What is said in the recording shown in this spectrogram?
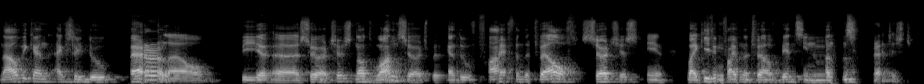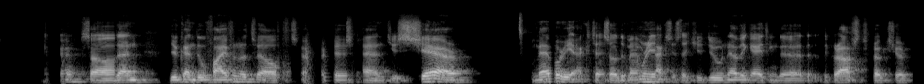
now we can actually do parallel via uh, searches, not one search, but we can do 512 searches in by keeping 512 bits in one register. Okay? So then you can do 512 searches and you share memory access. So the memory access that you do navigating the, the, the graph structure,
